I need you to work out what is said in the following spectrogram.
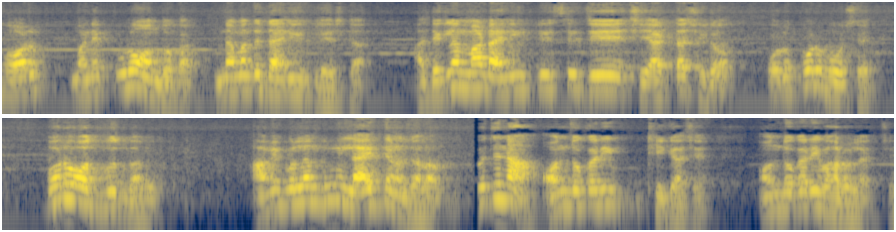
ঘর মানে পুরো অন্ধকার মানে আমাদের ডাইনিং প্লেসটা আর দেখলাম মা ডাইনিং প্লেসে যে চেয়ারটা ছিল, ওর উপর বসে। বড় অদ্ভুত ভাবে। আমি বললাম, তুমি লাইট কেন জ্বালাও? বলছে, না, অন্ধকারই ঠিক আছে। অন্ধকারই ভালো লাগছে।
